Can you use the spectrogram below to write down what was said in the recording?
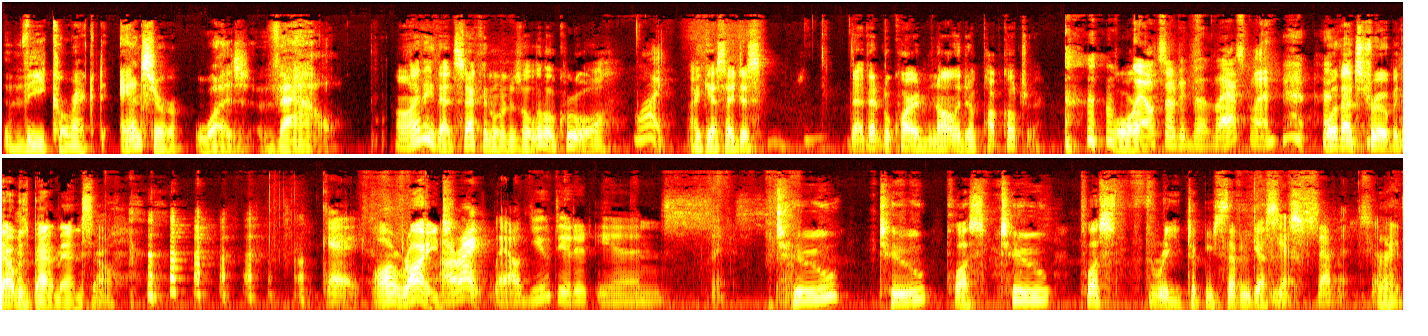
The correct answer was Val. Oh, I think that second one is a little cruel. Why? I guess I just that that required knowledge of pop culture. Or Well, so did the last one. well, that's true, but that was Batman. So Okay. all right, All right. Well, you did it in six. two, two plus two plus three took me seven guesses. Yes, seven. So. All right.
